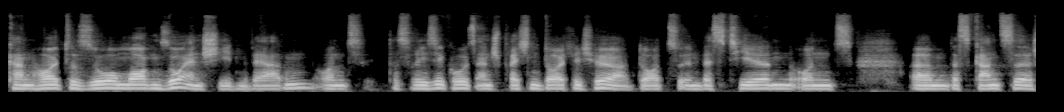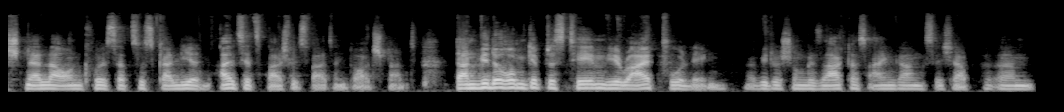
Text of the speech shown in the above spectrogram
kann heute so, morgen so entschieden werden und das Risiko ist entsprechend deutlich höher, dort zu investieren und ähm, das Ganze schneller und größer zu skalieren, als jetzt beispielsweise in Deutschland. Dann wiederum gibt es Themen wie Ride-Pooling, wie du schon gesagt hast eingangs. Ich habe ähm,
